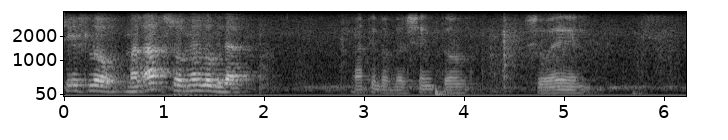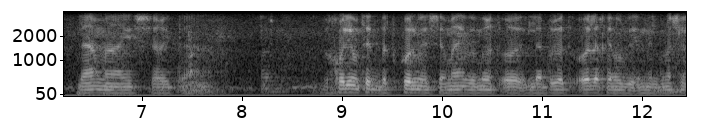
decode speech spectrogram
שיש לו מלאך שאומר לו גדל. קראתי בבל שם טוב, שואל למה יש הרי את ה... בכל יום יוצאת בת קול מהשמיים ואומרת לבריות או לכם מלבנה של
